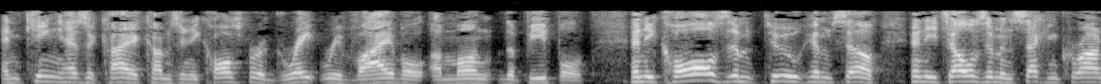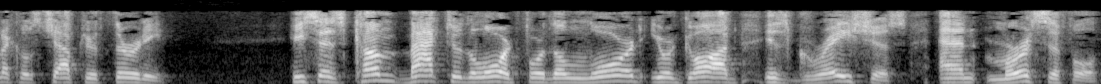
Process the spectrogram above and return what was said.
And King Hezekiah comes and he calls for a great revival among the people. And he calls them to himself and he tells them in Second Chronicles chapter 30, he says, Come back to the Lord, for the Lord your God is gracious and merciful,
